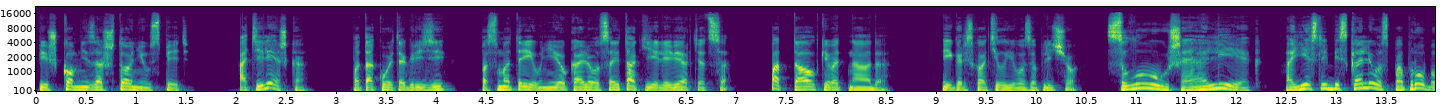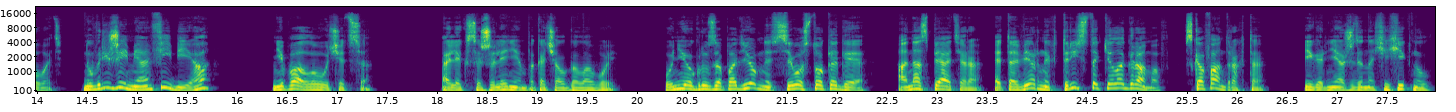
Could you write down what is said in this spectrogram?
Пешком ни за что не успеть. А тележка? По такой-то грязи Посмотри, у нее колеса и так еле вертятся. Подталкивать надо». Игорь схватил его за плечо. «Слушай, Олег, а если без колес попробовать? Ну в режиме амфибии, а?» «Не получится». Олег с сожалением покачал головой. «У нее грузоподъемность всего 100 кг, а нас пятеро. Это верных 300 килограммов. В скафандрах-то». Игорь неожиданно хихикнул.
